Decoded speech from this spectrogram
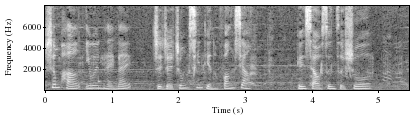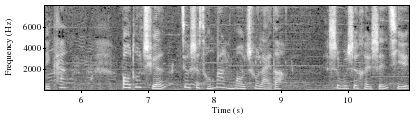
身旁一位奶奶指着中心点的方向，跟小孙子说：“你看，趵突泉就是从那里冒出来的，是不是很神奇？”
